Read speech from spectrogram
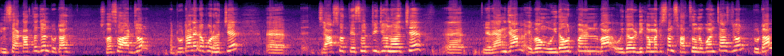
তিনশো একাত্তর জন টোটাল ছশো আট জন। টোটালের ওপর হচ্ছে চারশো তেষট্টি জন হচ্ছে র্যাঙ্ক জাম এবং উইদাউট প্যানেল বা উইদাউট রিকমেন্ডেশন সাতশো উনপঞ্চাশ জন টোটাল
